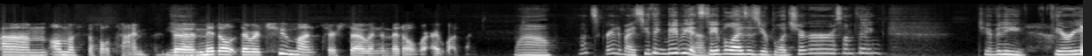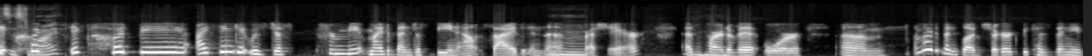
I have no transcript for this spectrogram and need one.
Um, almost the whole time. Yeah. The middle, there were two months or so in the middle where I wasn't. Wow. That's great advice. Do you think maybe it stabilizes your blood sugar or something? Do you have any theories as to why? It could be. I think it was just for me. It might have been just being outside in the Mhm. fresh air as part of it, or um, it might have been blood sugar because then you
